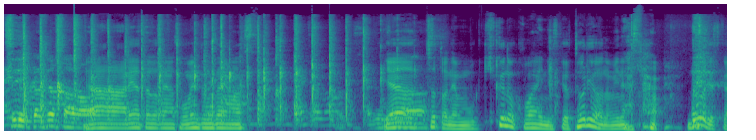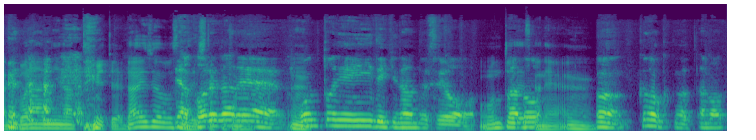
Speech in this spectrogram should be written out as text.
ついに勝ちました。いやーありがとうございます。おめでとうございます。いやーちょっと。とね、もう聞くの怖いんですけど、トリオの皆さん、どうですかね、ご覧になってみて、大丈夫いや、そうでしたか？これがね、うん本当にいい出来なんですよ。本当ですかね？うん。うん。久野君が、あの、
